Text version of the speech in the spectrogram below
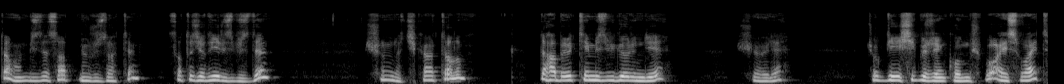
Tamam biz de satmıyoruz zaten. Satıcı değiliz biz de. Şunu da çıkartalım. Daha böyle temiz bir görün diye. Şöyle. Çok değişik bir renk olmuş bu Ice White.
